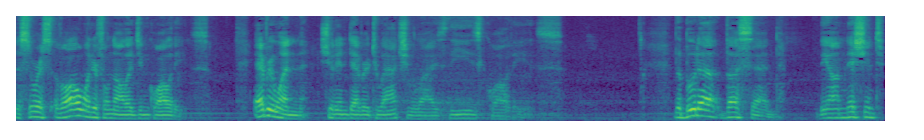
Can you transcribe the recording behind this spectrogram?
the source of all wonderful knowledge and qualities. Everyone should endeavor to actualize these qualities. The Buddha thus said, The omniscient,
